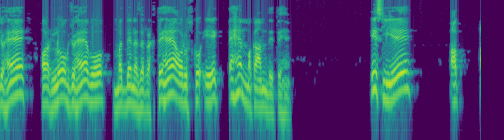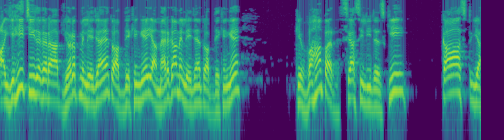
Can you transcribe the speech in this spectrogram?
جو ہیں اور لوگ جو ہیں وہ مد نظر رکھتے ہیں اور اس کو ایک اہم مقام دیتے ہیں اس لیے آپ یہی چیز اگر آپ یورپ میں لے جائیں تو آپ دیکھیں گے یا امریکہ میں لے جائیں تو آپ دیکھیں گے کہ وہاں پر سیاسی لیڈرز کی کاسٹ یا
